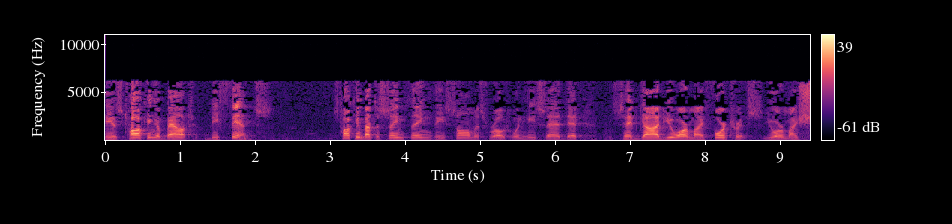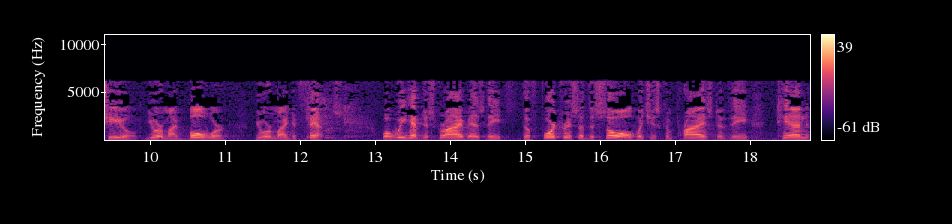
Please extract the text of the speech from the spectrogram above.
He is talking about defense. He's talking about the same thing the psalmist wrote when he said that, said, God, you are my fortress, you are my shield, you are my bulwark, you are my defense. What we have described as the, the fortress of the soul, which is comprised of the ten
